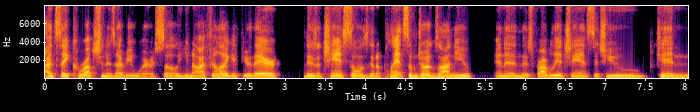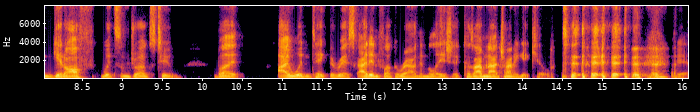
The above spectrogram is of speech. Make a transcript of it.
I'd say corruption is everywhere. So, you know, I feel like if you're there, there's a chance someone's going to plant some drugs on you. And then there's probably a chance that you can get off with some drugs too. But I wouldn't take the risk. I didn't fuck around in Malaysia because I'm not trying to get killed. yeah.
